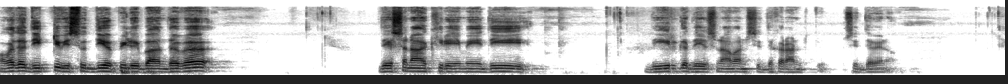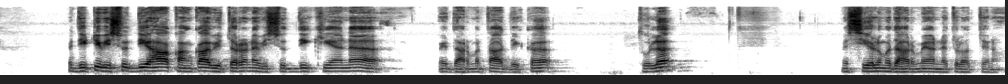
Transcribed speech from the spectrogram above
මොකද ditthi විසුද්ධිය පිළිබඳව දේශනා කිරීමේදී දීර්ඝ දේශනාවන් සිදු කරන්න සිද්ධ වෙනවා. ditthi විසුද්ධිය හා කාංකා විතරණ විසුද්ධි කියන මේ ධර්මතා දෙක තුල මේ සියලුම ධර්මයන් ඇතුළත් වෙනවා.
